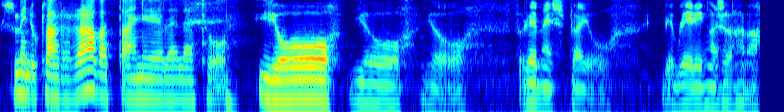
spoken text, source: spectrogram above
Så. Men du klarar av att ta en öl eller två? Jo, jo, jo. För det mesta jo. Det blir inga sådana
